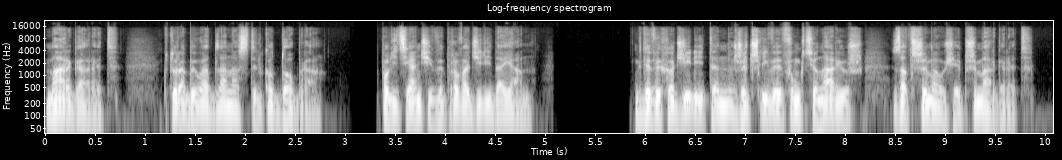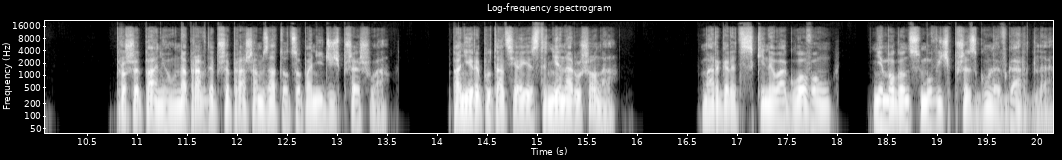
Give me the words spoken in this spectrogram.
Margaret, która była dla nas tylko dobra. Policjanci wyprowadzili Diane. Gdy wychodzili, ten życzliwy funkcjonariusz zatrzymał się przy Margaret. Proszę panią, naprawdę przepraszam za to, co pani dziś przeszła. Pani reputacja jest nienaruszona. Margaret skinęła głową, nie mogąc mówić przez gulę w gardle.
